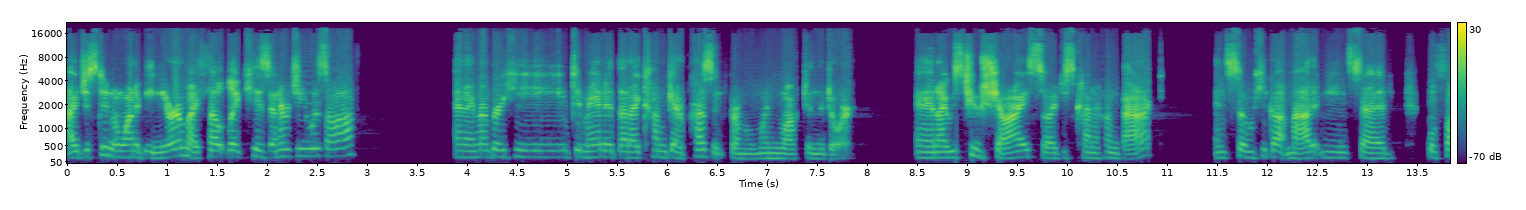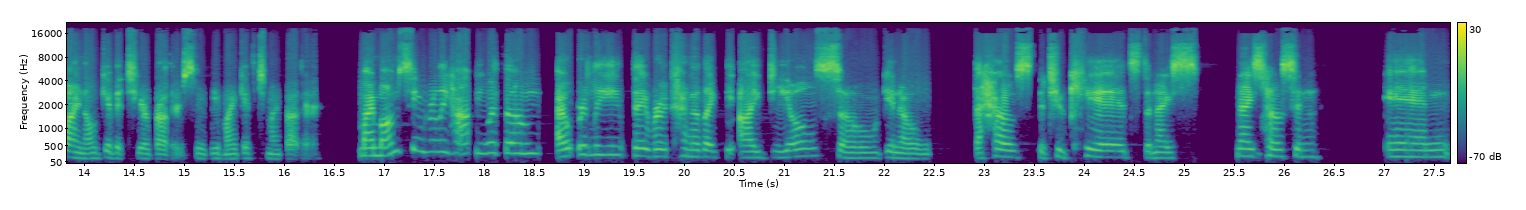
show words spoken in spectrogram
I just didn't want to be near him. I felt like his energy was off. And I remember he demanded that I come get a present from him when he walked in the door. And I was too shy, so I just kind of hung back. And so he got mad at me and said, Well, fine, I'll give it to your brother. So he gave my gift to my brother. My mom seemed really happy with them. Outwardly, they were kind of like the ideal. So, you know, the house, the two kids, the nice, nice house in in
